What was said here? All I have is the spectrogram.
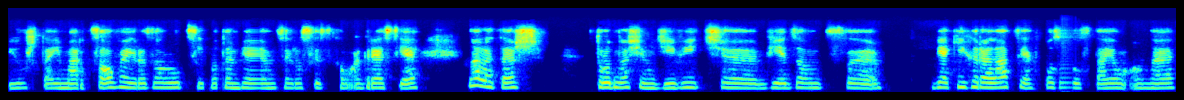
już tej marcowej rezolucji potępiającej rosyjską agresję, no ale też trudno się dziwić, e, wiedząc e, w jakich relacjach pozostają one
